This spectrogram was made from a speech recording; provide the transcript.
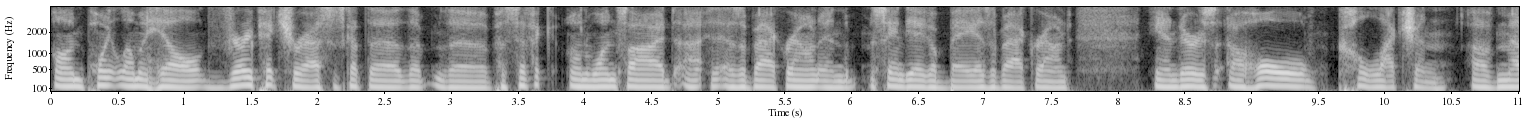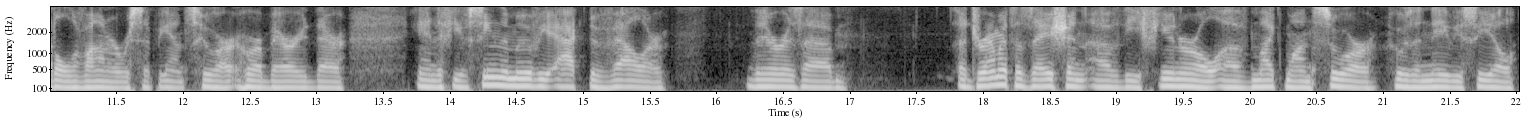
on Point Loma Hill, very picturesque. It's got the the, the Pacific on one side uh, as a background and San Diego Bay as a background. And there's a whole collection of Medal of Honor recipients who are who are buried there. And if you've seen the movie Act of Valor, there is a a dramatization of the funeral of Mike Monsoor, who was a Navy SEAL.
